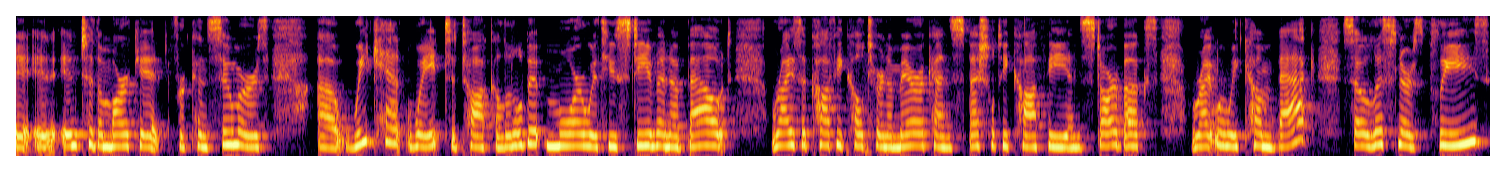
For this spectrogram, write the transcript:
into the market for consumers. Uh, we can't wait to talk a little bit more with you, Stephan, about rise of coffee culture in America and specialty coffee and Starbucks right when we come back. So, listeners, please,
